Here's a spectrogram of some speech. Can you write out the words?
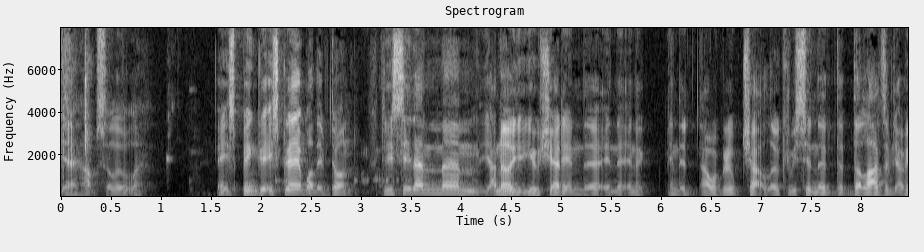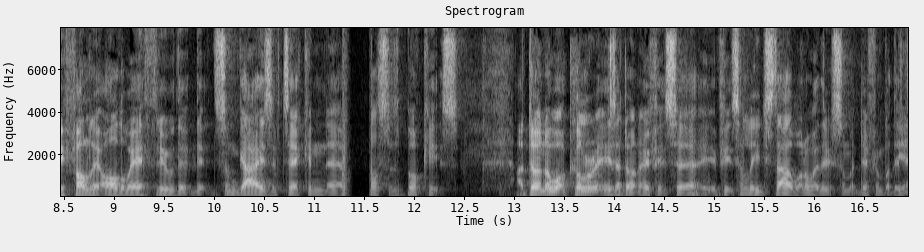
Yeah, absolutely. It's been it's great what they've done. Do you see them? Um, I know you shared it in the in the in the in the our group chat, Luke. Have you seen the the, the lads? Have, have you followed it all the way through? The, the, some guys have taken uh, Bielsa's buckets. I don't know what colour it is. I don't know if it's a if it's a lead style one or whether it's something different. But they've Yeah,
